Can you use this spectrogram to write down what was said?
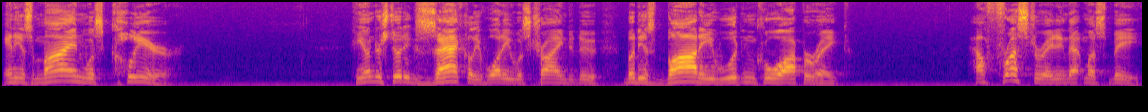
And his mind was clear. He understood exactly what he was trying to do, but his body wouldn't cooperate. How frustrating that must be.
